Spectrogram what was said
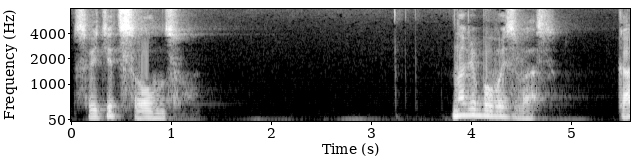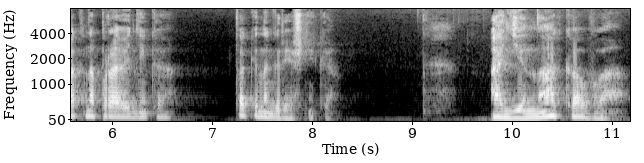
светить солнцу, на любого из вас, как на праведника, так и на грешника. Одинаково.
